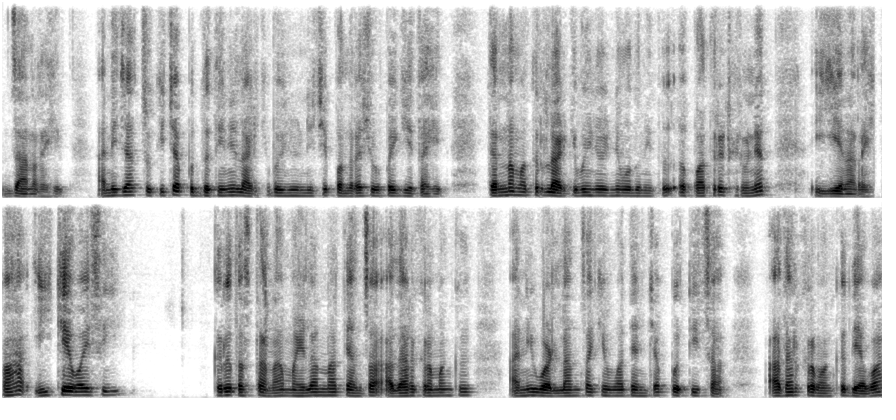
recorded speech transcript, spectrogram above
जाणार आहेत. आणि ज्या चुकीच्या पद्धतीने लाडकी बहीण योजनेचे पंधराशे रुपये घेत आहेत त्यांना मात्र लाडकी बहीण योजनेमधून इथं अपात्र ठरविण्यात येणार आहे. पहा ई के वाय सी करत असताना महिलांना त्यांचा आधार क्रमांक आणि वडिलांचा किंवा त्यांच्या पतीचा आधार क्रमांक द्यावा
